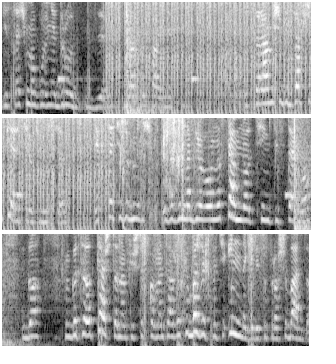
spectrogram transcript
Jesteśmy ogólnie drudzy. Bardzo fajnie. Staramy się być zawsze pierwsi oczywiście. Jak chcecie, żebym, żebym nagrywał następne odcinki z tego, go, go to też to napiszcie w komentarzu. Chyba, że chcecie inne gry, to proszę bardzo.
